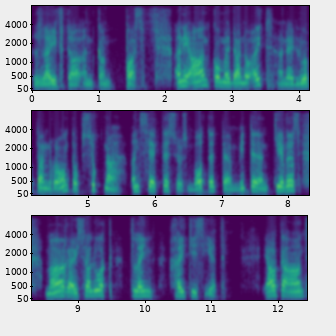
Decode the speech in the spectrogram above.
lyf daarin kan pas. In die aand kom hy dan nou uit en hy loop dan rond op soek na insekte soos motte, termiete en kewers, maar hy sal ook klein geitjies eet. Elke aand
